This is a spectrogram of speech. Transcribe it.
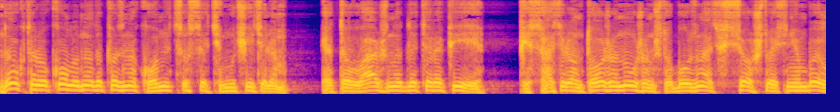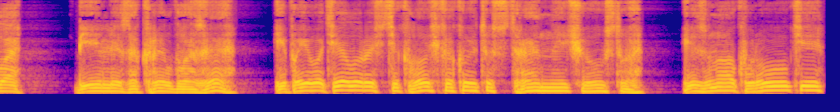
Доктору Колу надо познакомиться с этим учителем. Это важно для терапии. Писатель он тоже нужен, чтобы узнать все, что с ним было. Билли закрыл глаза, и по его телу растеклось какое-то странное чувство. Из ног в руки,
